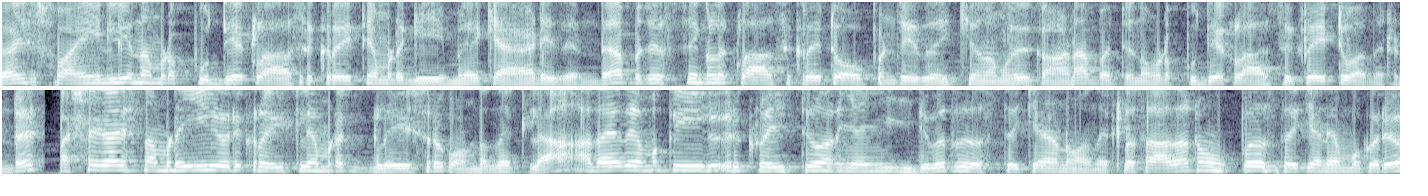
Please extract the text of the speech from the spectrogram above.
ഗൈസ് ഫൈനലി നമ്മുടെ പുതിയ ക്ലാസിക് റേറ്റ് നമ്മുടെ ഗെയിമിലേക്ക് ആഡ് ചെയ്തിട്ടുണ്ട്. അപ്പോൾ ജസ്റ്റ് നിങ്ങൾ ക്ലാസിക് റേറ്റ് ഓപ്പൺ ചെയ്ത് നിൽക്കുക. നമുക്ക് കാണാൻ പറ്റും നമ്മുടെ പുതിയ ക്ലാസിക് റേറ്റ് വന്നിട്ടുണ്ട്. പക്ഷേ ഗൈസ് നമ്മുടെ ഈ ഒരു ക്രേറ്റിൽ നമ്മുടെ ഗ്ലേഷ്യർ കൊണ്ടുവന്നിട്ടില്ല. അതായത് നമുക്ക് ഈ ഒരു ക്രേറ്റ് എന്ന് പറഞ്ഞാൽ ഇരുപത് ദിവസത്തേക്കാണ് വന്നിട്ടുള്ളത്. സാധാരണ മുപ്പത് ദിവസത്തേക്കാണ് നമുക്കൊരു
